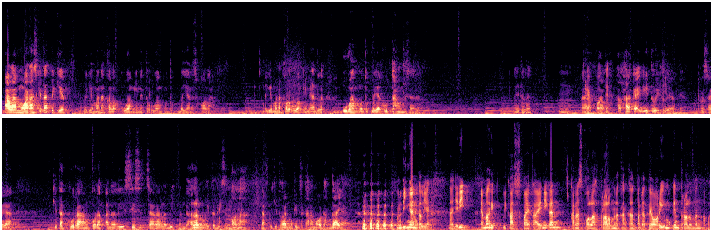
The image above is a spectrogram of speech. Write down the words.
alam waras kita pikir bagaimana kalau uang ini tuh uang untuk bayar sekolah. Bagaimana kalau uang ini adalah uang untuk bayar hutang misalnya. Nah, itu kan Hmm, Nah, repot hal- ya. Hal-hal kayak gitu itu ya. ya. Menurut saya kita kurang kurang analisis secara lebih mendalam gitu di sekolah. Nah puji Tuhan mungkin sekarang mah udah enggak ya. Mendingan kali ya. Nah, jadi emang di, di kasus PK ini kan karena sekolah terlalu menekankan pada teori, mungkin terlalu men, apa,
